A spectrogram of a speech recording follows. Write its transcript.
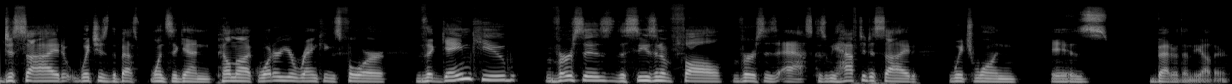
decide which is the best. Once again, Pilnock, what are your rankings for the GameCube versus the season of fall versus ass? Because we have to decide which one is better than the other.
